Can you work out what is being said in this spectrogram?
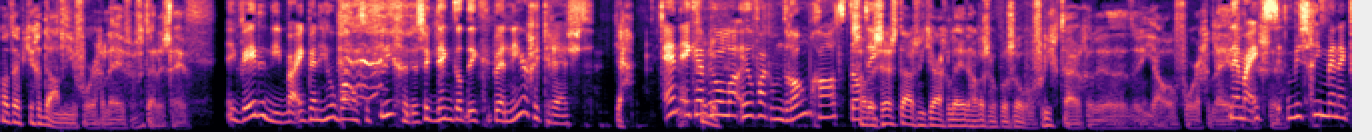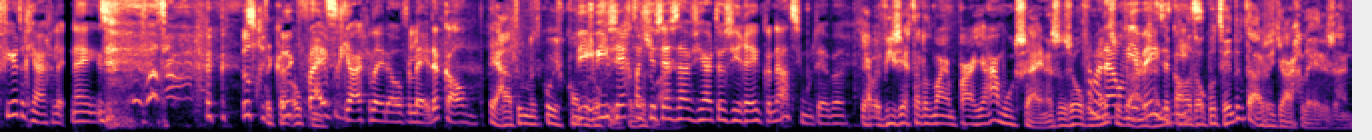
wat heb je gedaan in je vorige leven? Vertel eens even. Ik weet het niet, maar ik ben heel bang om te vliegen. Dus ik denk dat ik ben neergecrashed. Ja, En ik heb heel, vaak een droom gehad dat ik 6000 jaar geleden hadden ze ook wel zoveel vliegtuigen eh, in jouw vorige leven. Nee, maar ik, Dus, eh, misschien ben ik 40 jaar geleden. Nee, misschien Dat kan ben ik ook 50 jaar geleden overleden. Dat kan. ja, toen het kon je Wie, wie zegt dat je is waar. 6000 jaar tussen die reïncarnatie moet hebben? Ja, maar wie zegt dat het maar een paar jaar moet zijn? Als er zoveel Ja, mensen op je zijn, dan weet kan het het ook wel 20.000 jaar geleden zijn.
